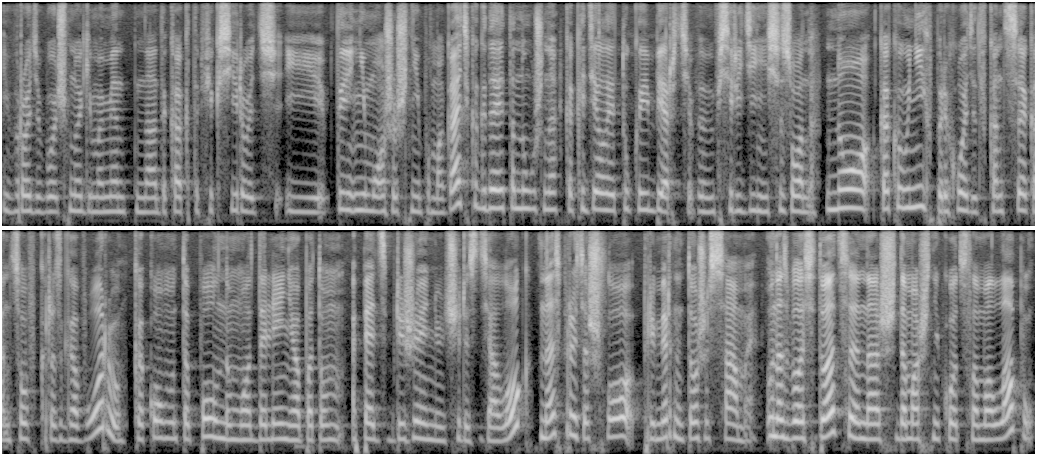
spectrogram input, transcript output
и вроде бы очень многие моменты надо как-то фиксировать, и ты не можешь не помогать, когда это нужно, как и делает Тука и Берти в середине сезона. Но, как и у них приходит в конце концов к разговору, к какому-то полному отдалению, а потом опять сближению через диалог, у нас произошло примерно то же самое. У нас была ситуация, наш домашний кот сломал лапу,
